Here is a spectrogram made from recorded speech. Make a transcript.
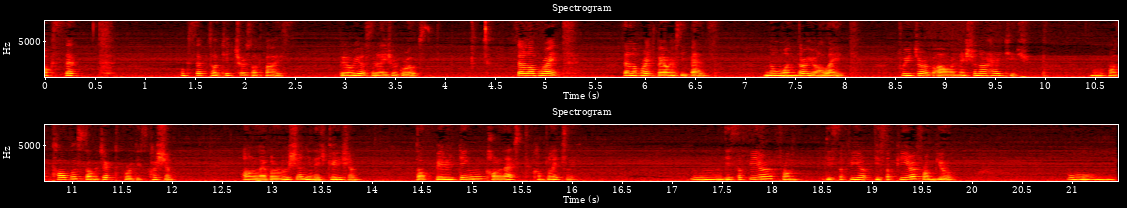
Accept, accept a teacher's advice. Various leisure groups. Celebrate, celebrate various events. No wonder you're late. Preserve our national heritage. Mm, A taboo subject for discussion. A revolution in education. The building collapsed completely. Mm, disappear from disappear disappear from view. Mm,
